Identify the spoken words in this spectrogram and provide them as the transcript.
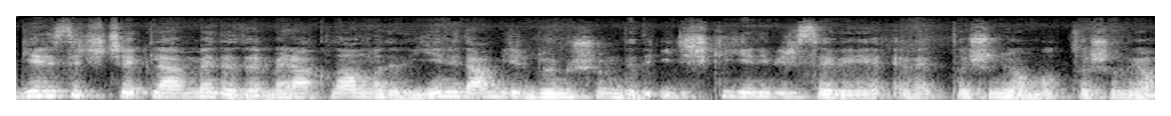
Gerisi çiçeklenme dedi, meraklanma dedi, yeniden bir dönüşüm dedi. İlişki yeni bir seviyeye evet taşınıyor mu? Taşınıyor.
